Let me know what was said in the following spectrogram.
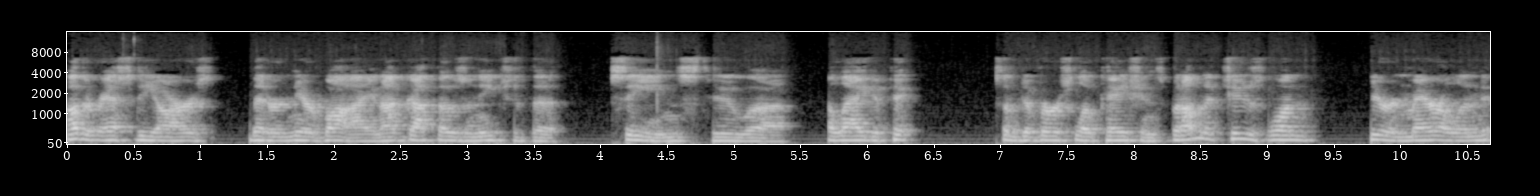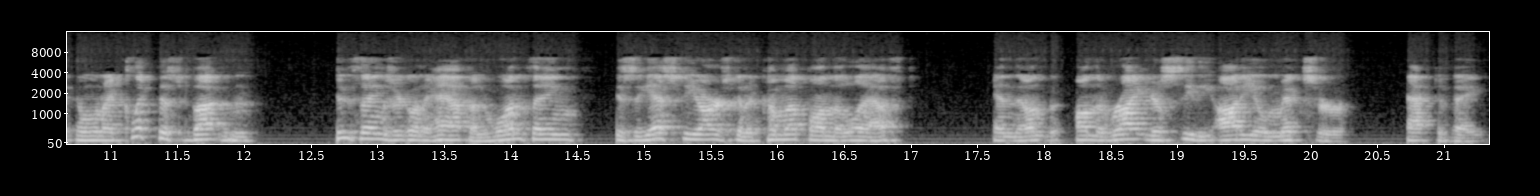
other SDRs that are nearby, and I've got those in each of the scenes to uh, allow you to pick some diverse locations. But I'm going to choose one here in Maryland, and when I click this button, two things are going to happen. One thing is the SDR is going to come up on the left, and on the, on the right you'll see the audio mixer activate.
